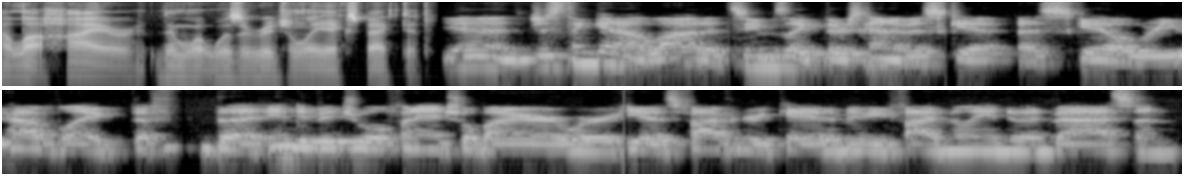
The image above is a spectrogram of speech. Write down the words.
a lot higher than what was originally expected. Yeah, and just thinking out loud, it seems like there's kind of a scale, a scale where you have like the the individual financial buyer where he has 500k to maybe 5 million to invest, and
